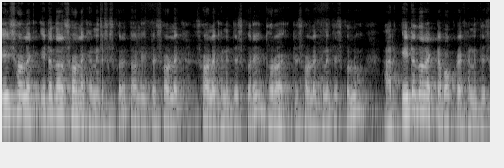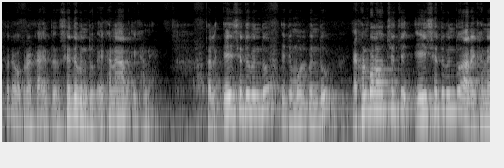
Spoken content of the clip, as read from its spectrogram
এই সরলেখা এটা দ্বারা সরলেখা নির্দেশ করে, তাহলে এটা সরলেখা সরলেখা নির্দেশ করে, ধরো এটা সরলেখা নির্দেশ করল, আর এটা দ্বারা একটা বক্ররেখা নির্দেশ করে, বক্ররেখা এটা সেতুবিন্দু, এখানে আর এখানে। তাহলে এই সেতুবিন্দু, এই যে মূল বিন্দু, এখন বলা হচ্ছে যে এই সেতুবিন্দু আর এখানে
